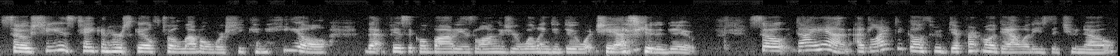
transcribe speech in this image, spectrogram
So she has taken her skills to a level where she can heal that physical body as long as you're willing to do what she asks you to do. So, Diane, I'd like to go through different modalities that you know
